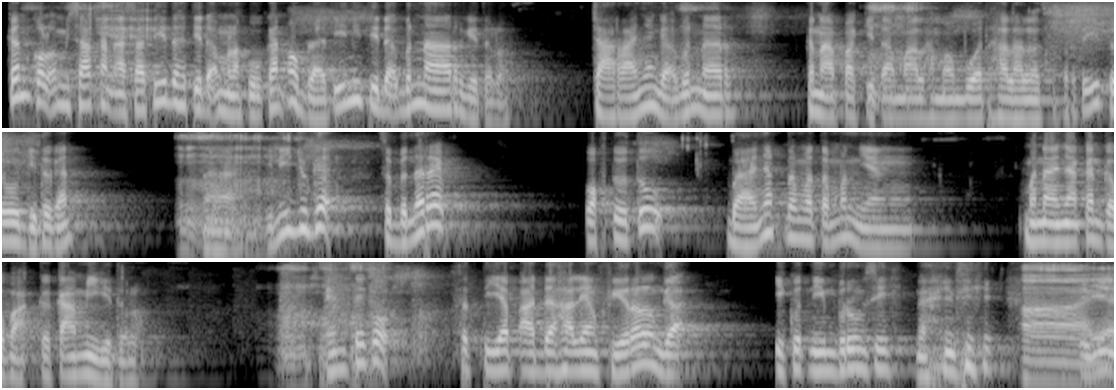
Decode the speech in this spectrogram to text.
Kan kalau misalkan asatidah tidak melakukan, oh berarti ini tidak benar gitu loh. Caranya nggak benar. Kenapa kita malah membuat hal-hal seperti itu gitu kan? Nah, ini juga sebenarnya waktu itu banyak teman-teman yang menanyakan ke ke kami gitu loh. Ente kok setiap ada hal yang viral nggak ikut nimbrung sih? Nah ini, Ah, ini iya,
